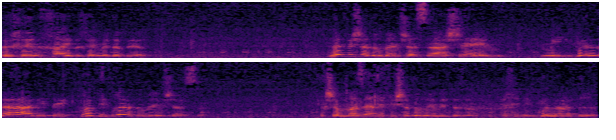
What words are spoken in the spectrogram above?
וכן חי וכן מדבר. נפש הדומם שעשה השם מתגלה על ידי כל דברי הדומם שעשה. עכשיו, מה זה הנפש הדוממת הזאת? איך היא מתגלה דרך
